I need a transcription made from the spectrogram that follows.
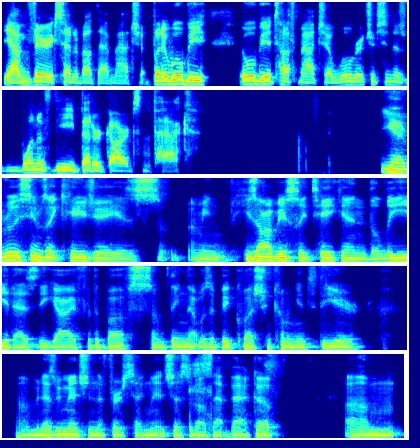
Yeah, I'm very excited about that matchup. But it will be it will be a tough matchup. Will Richardson is one of the better guards in the Pac. Yeah, it really seems like KJ is. I mean, he's obviously taken the lead as the guy for the Buffs. Something that was a big question coming into the year. Um, and as we mentioned in the first segment, it's just about that backup. Um,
